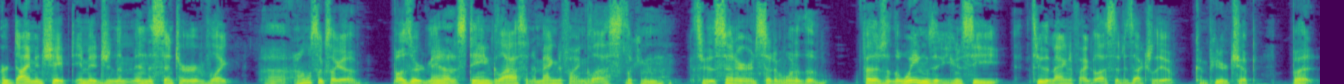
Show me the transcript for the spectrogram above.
or diamond shaped image in the in the center of like uh, it almost looks like a buzzard made out of stained glass and a magnifying glass looking through the center instead of one of the feathers on the wings that you can see through the magnifying glass that is actually a computer chip. But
